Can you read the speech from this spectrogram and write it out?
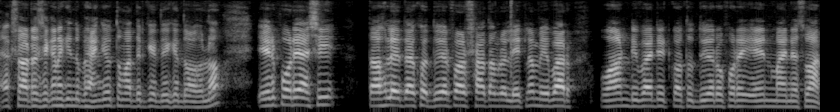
একশো আঠাশ এখানে কিন্তু ভ্যাঙ্গেও তোমাদেরকে দেখে দেওয়া হলো। এরপরে আসি তাহলে দেখো দুইয়ের পাওয়ার সাত আমরা লিখলাম, এবার ওয়ান ডিভাইডেড কত? দুইয়ের ওপরে এন মাইনাস ওয়ান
